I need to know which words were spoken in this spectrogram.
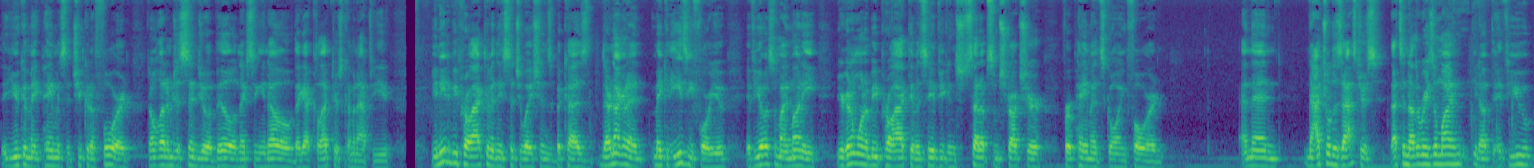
that you can make payments that you can afford. Don't let them just send you a bill. Next thing you know, they got collectors coming after you. You need to be proactive in these situations because they're not going to make it easy for you. If you owe somebody money, you're going to want to be proactive and see if you can set up some structure for payments going forward. And then natural disasters. That's another reason why, you know, if you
